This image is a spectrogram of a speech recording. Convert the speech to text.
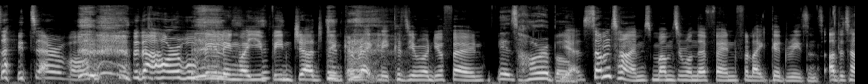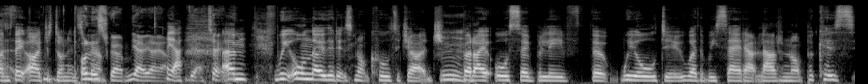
so terrible. But that horrible feeling where you've been judged incorrectly because you're on your phone. it's horrible Yeah. Sometimes mums are on their phone for like good reasons. Other times they are just on Instagram. on instagram yeah yeah yeah Yeah. totally. um, we all know that it's not cool to judge, but I also believe that we all do, whether we say it out loud or not, because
